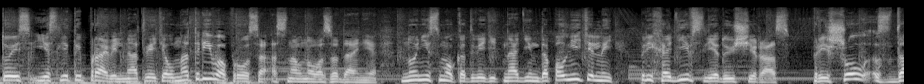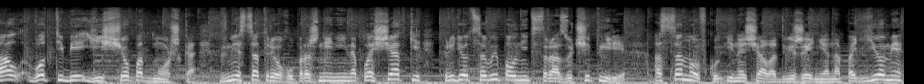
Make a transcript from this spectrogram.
То есть, если ты правильно ответил на три вопроса основного задания, но не смог ответить на один дополнительный, приходи в следующий раз. Пришел, сдал, вот тебе еще подножка. Вместо трех упражнений на площадке придется выполнить сразу четыре. Остановку и начало движения на подъеме,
